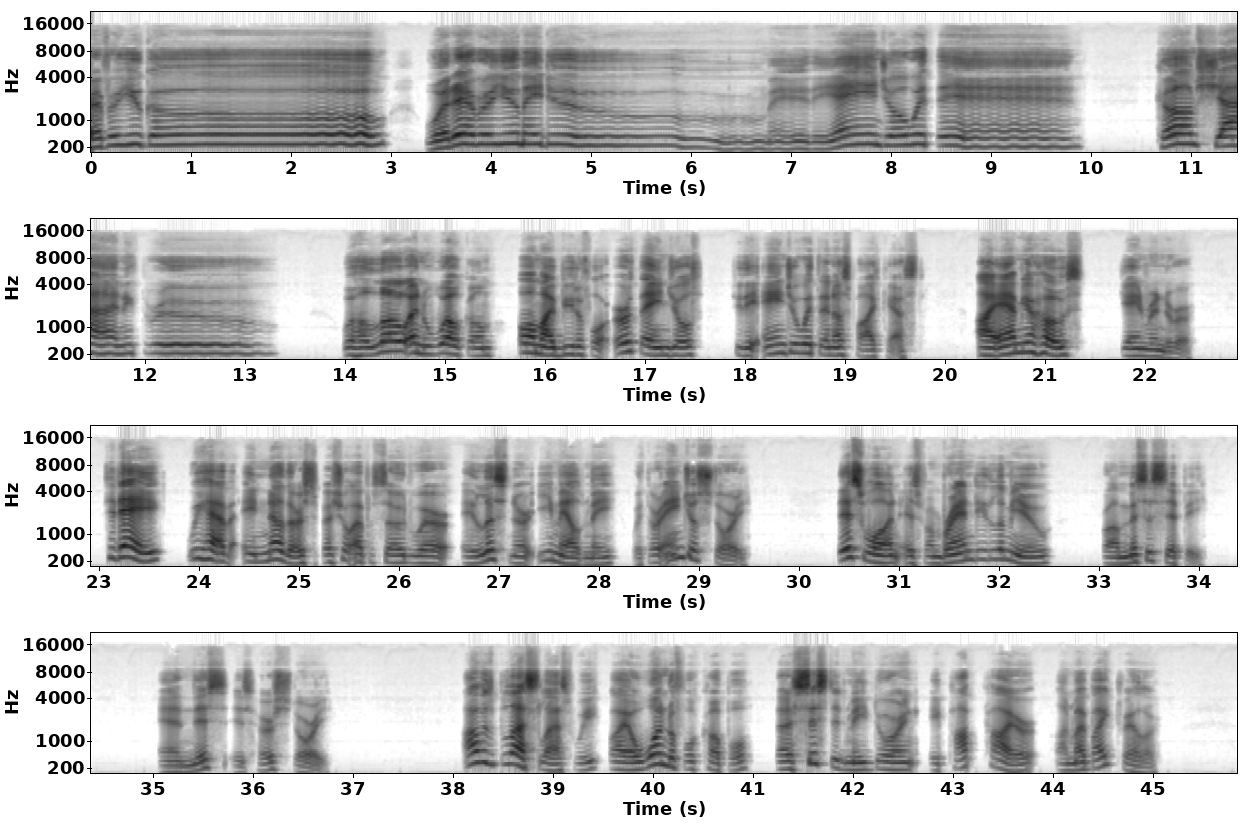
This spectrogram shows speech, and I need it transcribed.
Wherever you go, whatever you may do, may the angel within come shining through. Well, hello and welcome, all my beautiful earth angels, to the Angel Within Us podcast. I am your host, Jane Rinderer. Today, we have another special episode where a listener emailed me with her angel story. This one is from Brandy Lemieux from Mississippi, and this is her story. I was blessed last week by a wonderful couple that assisted me during a pop tire on my bike trailer.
